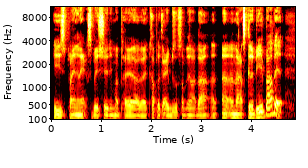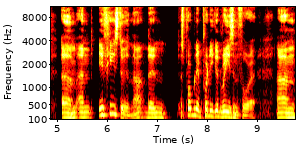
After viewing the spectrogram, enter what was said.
he's playing an exhibition. He might play a couple of games or something like that, and, that's going to be about it. Um, and if he's doing that, then there's probably a pretty good reason for it. And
